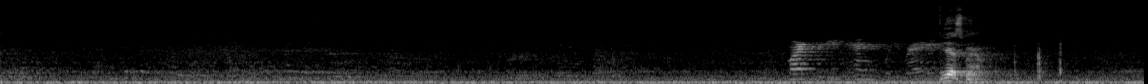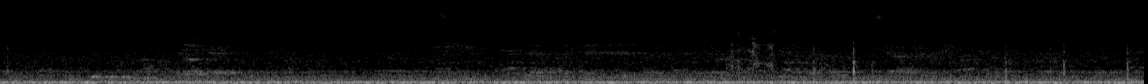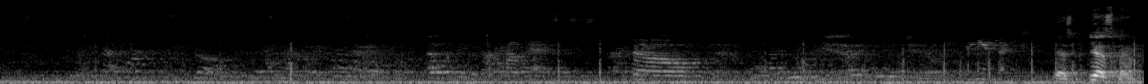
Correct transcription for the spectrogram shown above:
Mark T. Hensley, right? Yes, ma'am. Okay. So, give me a second. Yes, yes, ma'am.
